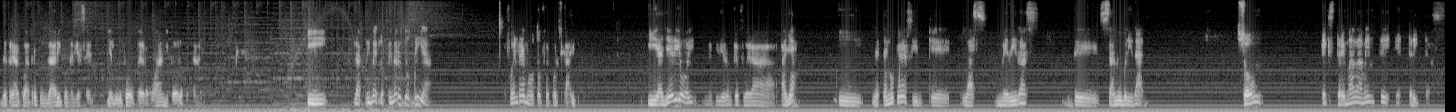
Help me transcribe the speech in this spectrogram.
de 3 a 4, con Gary, con Eliezer y el grupo Pedro Juan y todos los que están ahí. Y los primeros dos días fue en remoto, fue por Skype. Y ayer y hoy me pidieron que fuera allá. Y les tengo que decir que las medidas de salubridad son extremadamente estrictas.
